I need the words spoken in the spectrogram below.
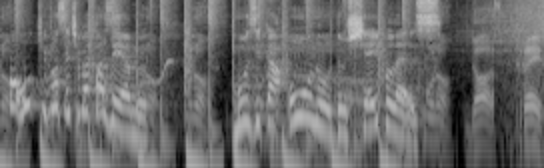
ou o que você estiver fazendo. Música Uno do Shapeless. Dois, três.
